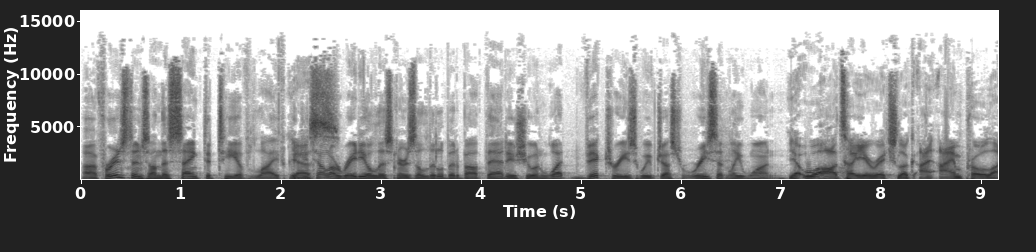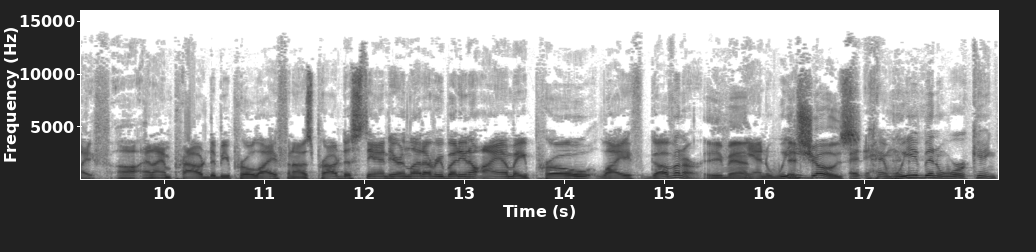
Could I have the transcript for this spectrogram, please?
Uh, for instance, on the sanctity of life. Could Yes. you tell our radio listeners a little bit about that issue and what victories we've just recently won? Yeah, well, I'll tell you, Rich. Look, I, I'm pro-life, uh, and I'm proud to be pro-life, and I was proud to stand here and let everybody know I am a pro-life governor. Amen. And we It shows. and, and we have been working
